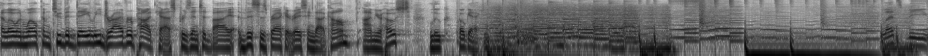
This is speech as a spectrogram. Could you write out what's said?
Hello and welcome to the Daily Driver Podcast presented by thisisbracketracing.com. I'm your host, Luke Bogacki. Let's be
